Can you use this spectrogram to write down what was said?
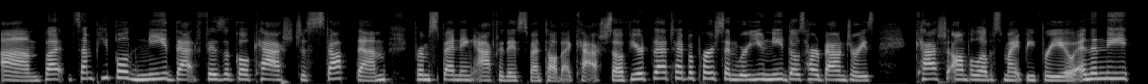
Um, but some people need that physical cash to stop them from spending after they've spent all that cash. So if you're that type of person where you need those hard boundaries, cash envelopes might be for you. And then the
